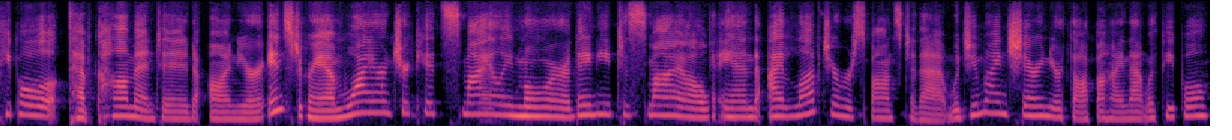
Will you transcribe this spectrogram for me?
People have commented on your Instagram, why aren't your kids smiling more? They need to smile. And I loved your response to that. Would you mind sharing your thought behind that with people?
